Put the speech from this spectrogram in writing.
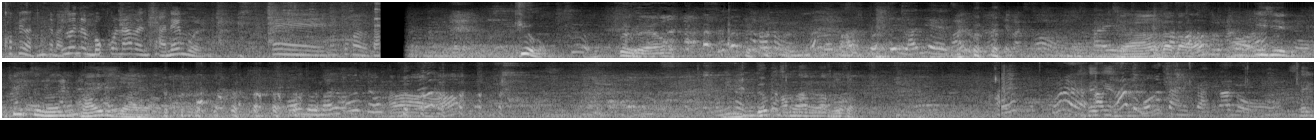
커피가 진짜 맛있어. 이거는 먹고 남은 잔해물. 네, 가다. 큐 왜, 왜요? 자, 자, 자. 이집 힐트는 과일이 좋아요. 어, 너무 많이. 하나 그래, 아까도 먹었다니까, 아까도. 세개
